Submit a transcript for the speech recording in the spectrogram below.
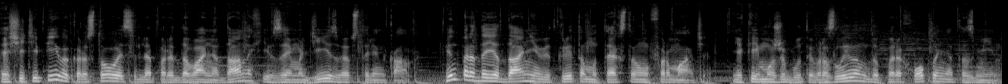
HTTP використовується для передавання даних і взаємодії з веб-сторінками. Він передає дані у відкритому текстовому форматі, який може бути вразливим до перехоплення та зміни.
